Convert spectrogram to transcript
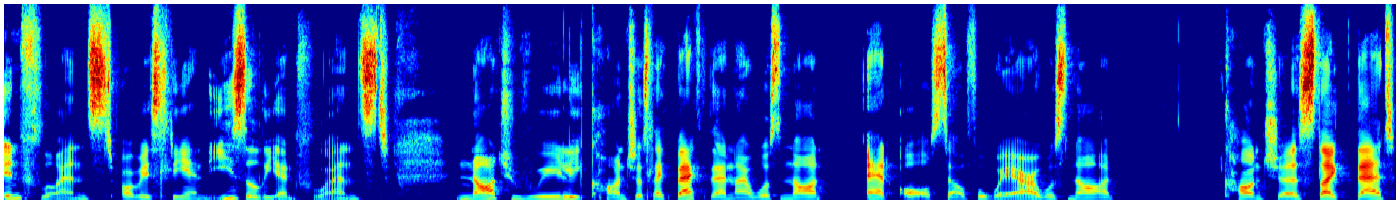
influenced, obviously, and easily influenced, not really conscious. Like back then, I was not at all self aware. I was not conscious like that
